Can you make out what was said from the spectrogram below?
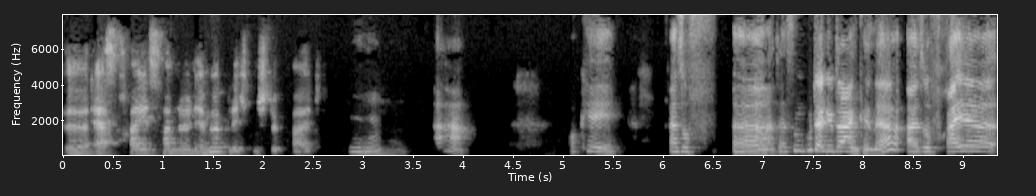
äh, erst freies Handeln ermöglicht, ein Stück weit. Mhm. mhm. Ah, okay. Also äh, das ist ein guter Gedanke, ne? Also freie,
